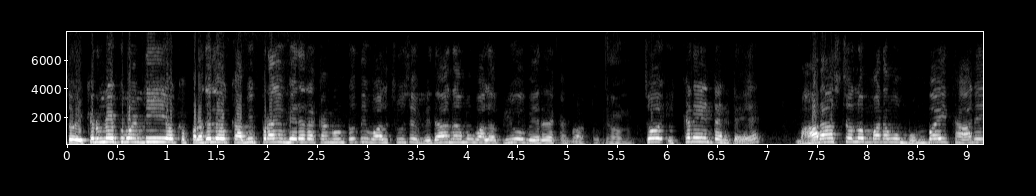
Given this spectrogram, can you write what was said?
సో ఇక్కడ ఉన్నటువంటి ఒక ప్రజల యొక్క అభిప్రాయం వేరే రకంగా ఉంటుంది వాళ్ళు చూసే విధానము వాళ్ళ వ్యూ వేరే రకంగా ఉంటుంది. సో ఇక్కడ ఏంటంటే మహారాష్ట్రలో మనము ముంబై థానే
